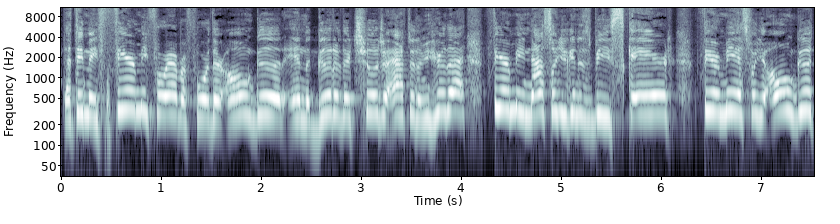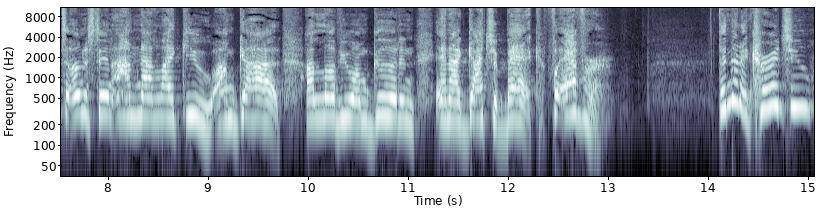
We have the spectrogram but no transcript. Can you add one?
That they may fear me forever for their own good and the good of their children after them. You hear that? Fear me not so you can just be scared. Fear me is for your own good to understand I'm not like you. I'm God. I love you. I'm good. And, and I got your back forever. Doesn't that encourage you?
